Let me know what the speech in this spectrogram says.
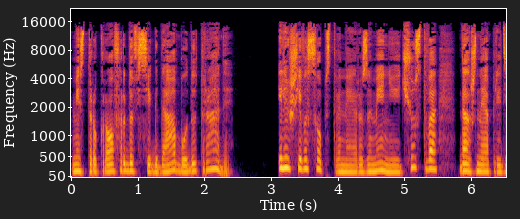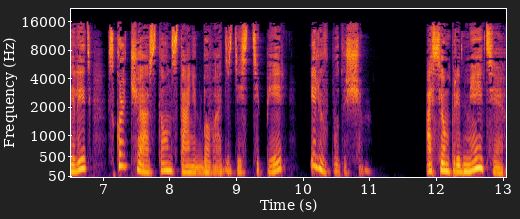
мистеру Крофорду всегда будут рады. И лишь его собственные разумения и чувства должны определить, сколь часто он станет бывать здесь теперь или в будущем. О сём предмете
